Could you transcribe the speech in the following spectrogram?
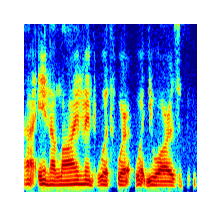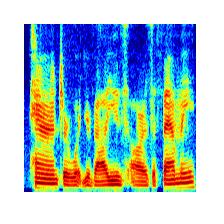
uh, in alignment with where, what you are as a parent or what your values are as a family.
